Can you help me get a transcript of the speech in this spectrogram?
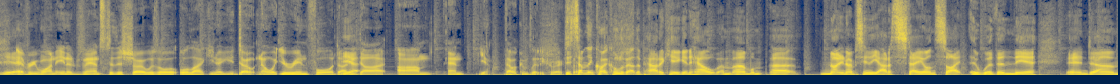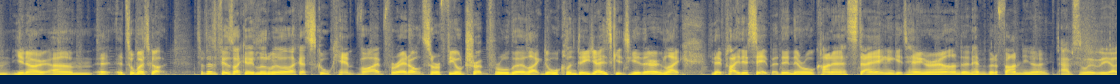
yeah. everyone in advance to the show was all, all like, you know, you don't know what you're in for, da Yeah. da. Um, and yeah, they were completely correct. There's so. something quite cool about the powder keg and how um, um, uh, 99% of the artists stay on site within there, and um, you know, um, it, it's almost got. Sometimes it feels like a little bit like a school camp vibe for adults or a field trip for all the like Auckland DJs get together and like they play their set, but then they're all kind of staying and get to hang around and have a bit of fun, you know. Absolutely. Uh,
